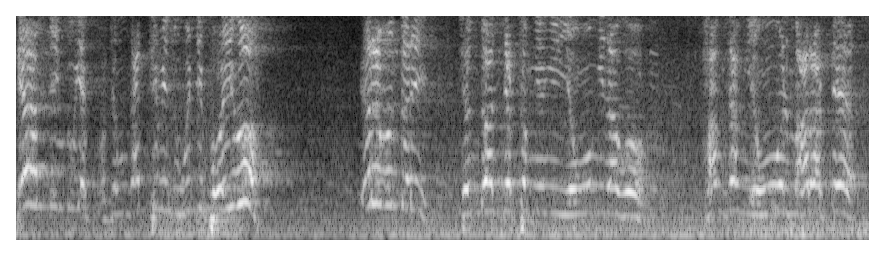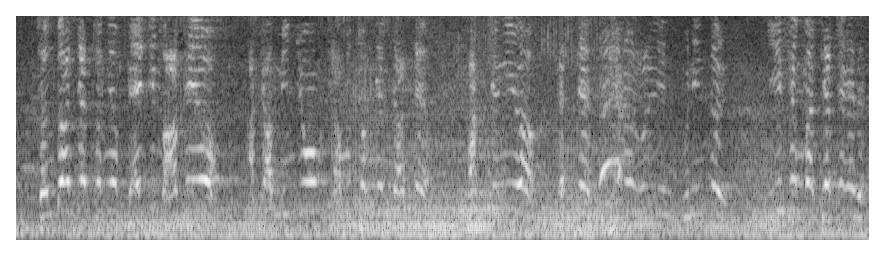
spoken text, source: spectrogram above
대한민국의 고정관점이 누군지 보이고 여러분들이 전두환 대통령이 영웅이라고 항상 영웅을 말할 때 전두환 대통령 빼지 마세요. 아까 민주홍 사무총장한테 박정희와 그때 피를 흘린 군인들 이승만 대통령한테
